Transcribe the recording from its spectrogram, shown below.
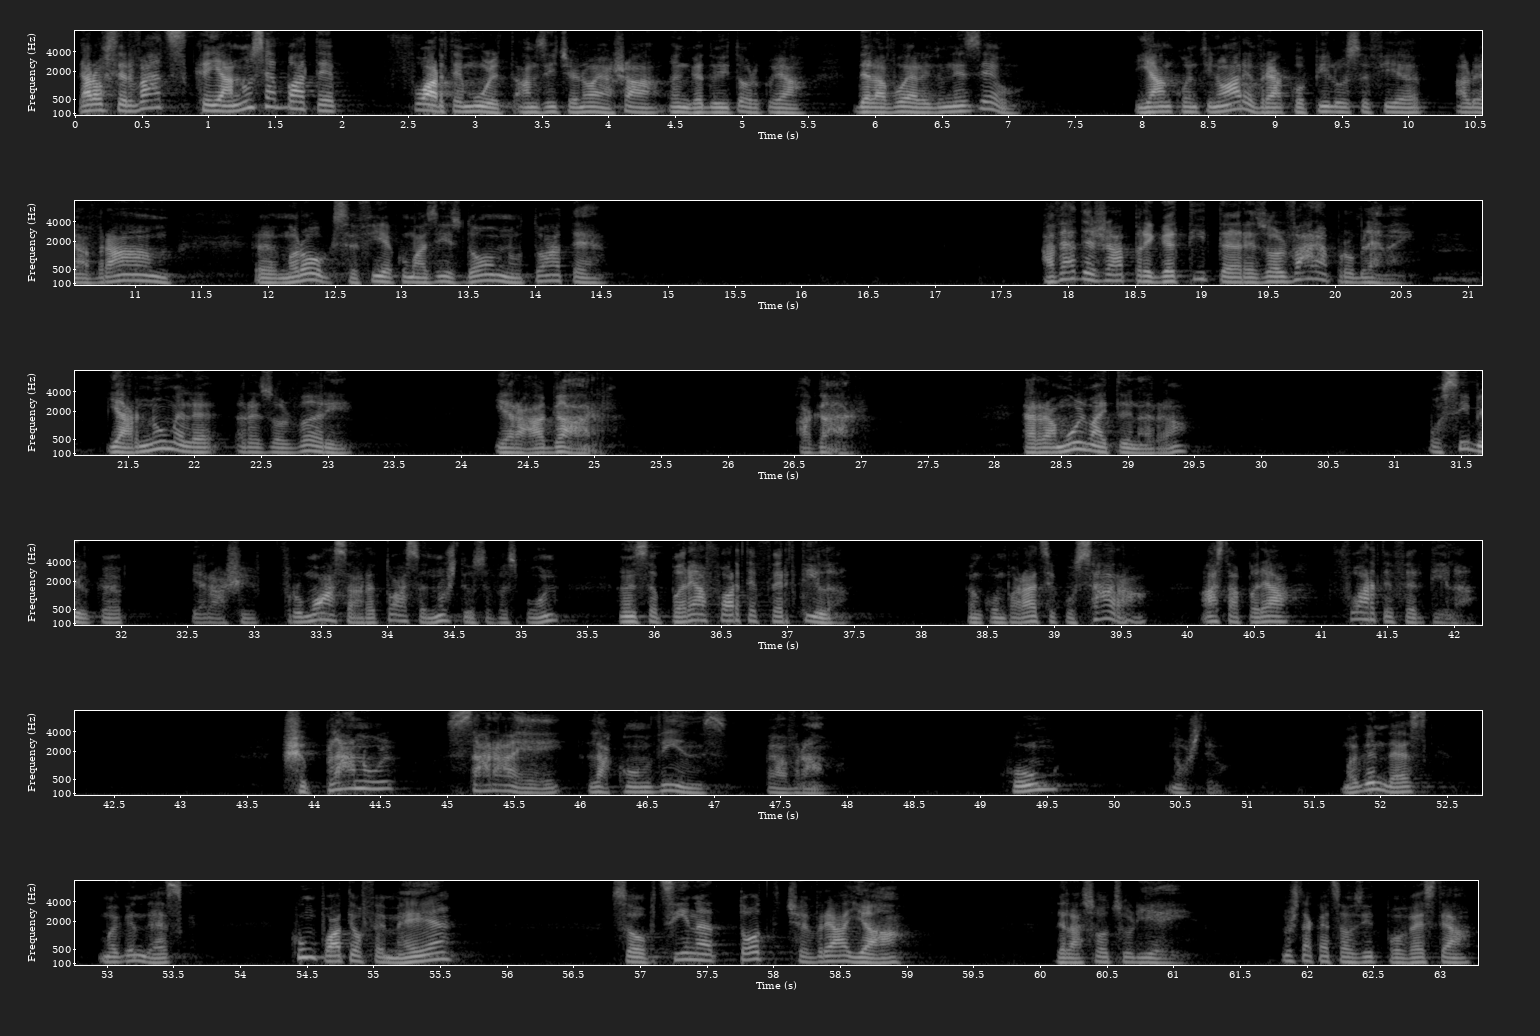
Dar observați că ea nu se abate foarte mult, am zice noi așa, îngăduitor cu ea, de la voia lui Dumnezeu. Ea în continuare vrea copilul să fie al lui Avram, mă rog, să fie, cum a zis Domnul, toate. avea deja pregătită rezolvarea problemei, iar numele rezolvării era Agar. Agar, care era mult mai tânără, posibil că era și frumoasă, arătoasă, nu știu să vă spun, însă părea foarte fertilă. În comparație cu Sara, asta părea foarte fertilă. Și planul Saraei l-a convins pe Avram. Cum? Nu știu. Mă gândesc, mă gândesc, cum poate o femeie să obțină tot ce vrea ea de la soțul ei? Nu știu dacă ați auzit povestea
